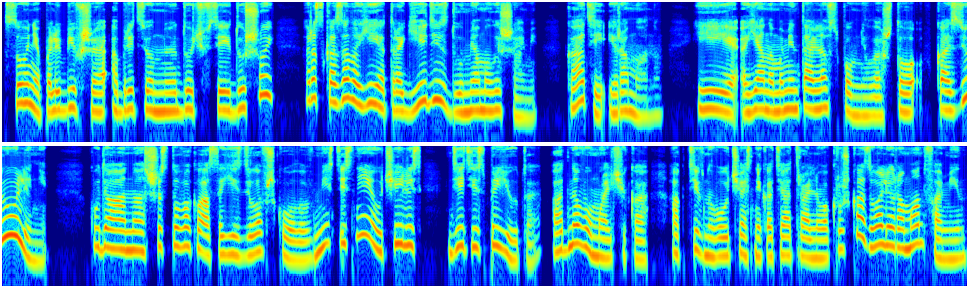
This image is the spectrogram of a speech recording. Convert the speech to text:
Соня, полюбившая обретенную дочь всей душой, рассказала ей о трагедии с двумя малышами, Катей и Романом. И Яна моментально вспомнила, что в Козюлине, куда она с шестого класса ездила в школу, вместе с ней учились дети из приюта. Одного мальчика, активного участника театрального кружка, звали Роман Фомин.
